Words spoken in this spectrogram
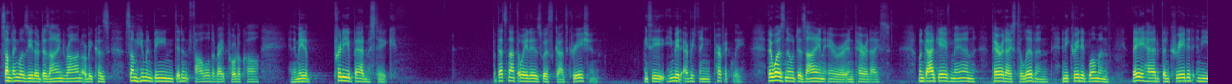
something was either designed wrong or because some human being didn't follow the right protocol and they made a pretty bad mistake. But that's not the way it is with God's creation. You see, He made everything perfectly. There was no design error in paradise. When God gave man paradise to live in and He created woman, they had been created in the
